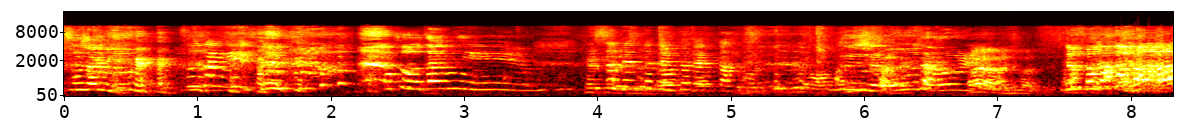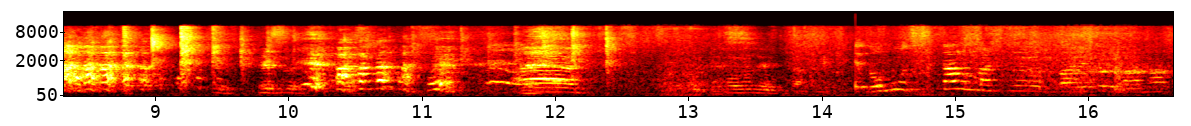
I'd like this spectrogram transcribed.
소장님. 소장님 됐다, 됐어 됐다, 됐다. 어, 아저씨 안 너무 잘 어울려. 아 하지 마 됐어 아, 너무 재밌다. 너무 작다는 말씀, 말들이 많아서.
